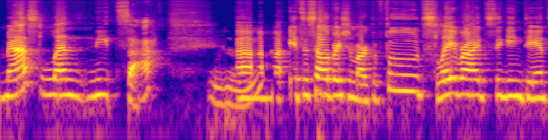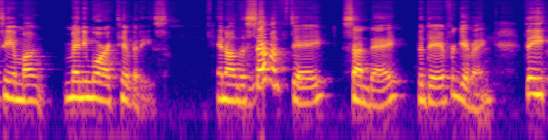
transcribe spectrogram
Maslenitsa Mhm. Uh, it's a celebration marked with food, sleigh rides, singing, dancing, among many more activities. And on the seventh day, Sunday, the day of forgiving, they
